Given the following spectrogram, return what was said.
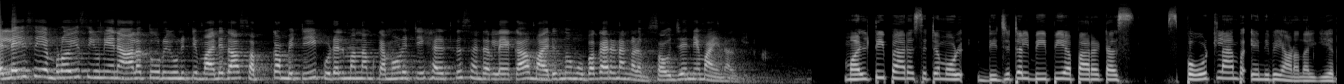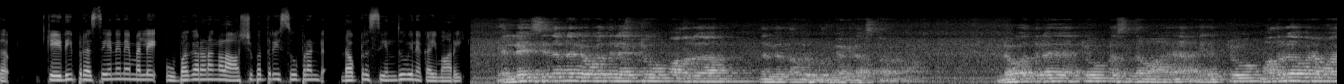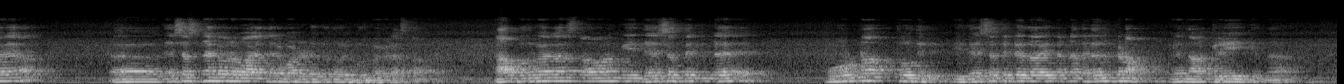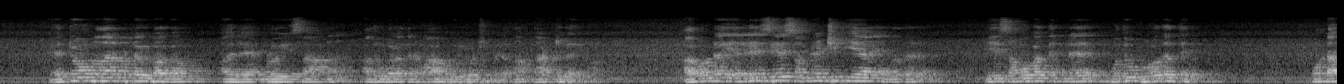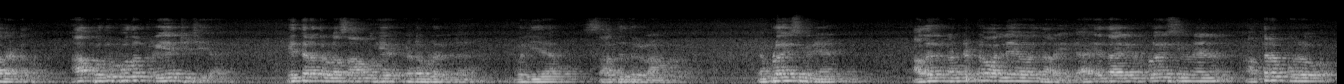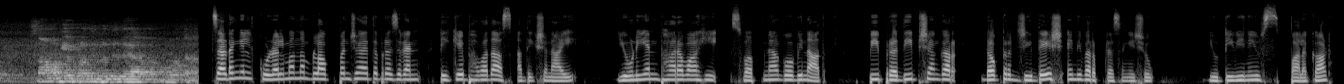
L I C employees union Alathur unit വനിതാ sub committee Kuzhalmannam community health സെന്ററിലേക്ക് മരുന്നും ഉപകരണങ്ങളും സൗജന്യമായി നൽകി. Multi paracetamol digital B P apparatus spot lamp എന്നിവയാണ് നൽകിയത്. K D Prasenan M L A ഉപകരണങ്ങൾ ആശുപത്രി സൂപ്രണ്ട് ഡോക്ടർ സിന്ധുവിന് കൈമാറി. എൽ ഐ സി തന്നെ ലോകത്തിലെ ഏറ്റവും മാതൃക നൽകുന്ന ഒരു പൊതുമേഖലാ സ്ഥാപനമാണ് ലോകത്തിലെ ഏറ്റവും പ്രസിദ്ധമായ ഏറ്റവും മാതൃകാപരമായ ദേശസ്നേഹപരമായ നിലപാടെടുക്കുന്ന ഒരു പൊതുമേഖലാ സ്ഥാപനം. ആ പൊതുമേഖലാ സ്ഥാപനം ഈ ദേശത്തിന്റെ പൂർണ തോതിൽ ഈ ദേശത്തിന്റെതായി തന്നെ നിലനിൽക്കണം എന്ന് ആഗ്രഹിക്കുന്ന ഏറ്റവും പ്രധാനപ്പെട്ട വിഭാഗം അതിലെ എംപ്ലോയീസാണ് അതുപോലെ തന്നെ മഹാഭൂരിപക്ഷം വരുന്ന നാട്ടുകാരുമാണ്. അതുകൊണ്ട് എൽ ഐ സിയെ സംരക്ഷിക്കുക എന്നത് ഈ സമൂഹത്തിന്റെ പൊതുബോധത്തിൽ ഉണ്ടാവേണ്ടത് ആ പൊതുബോധം ക്രിയേറ്റ് ചെയ്യാൻ ഇത്തരത്തിലുള്ള സാമൂഹ്യ ഇടപെടലിന് വലിയ സാധ്യതകളാണ് എംപ്ലോയീസ് യൂണിയൻ അത് കണ്ടിട്ടോ അല്ലയോ എന്നറിയില്ല. ഏതായാലും എംപ്ലോയീസ് യൂണിയൻ അത്തരം ഒരു സാമൂഹ്യ പ്രതിബദ്ധതയാർന്ന പ്രവർത്തനം. ചടങ്ങിൽ Kuzhalmannam block panchayat president T K Bhavadas അധ്യക്ഷനായി. യൂണിയൻ ഭാരവാഹി സ്വപ്ന ഗോപിനാഥ് പി പ്രദീപ് ശങ്കർ ഡോക്ടർ ജിതേഷ് എന്നിവർ പ്രസംഗിച്ചു. U T V news Palakkad.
